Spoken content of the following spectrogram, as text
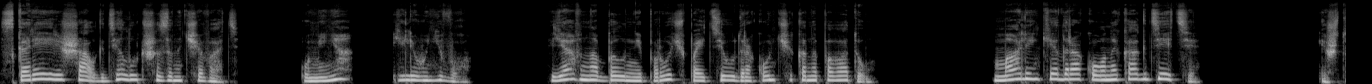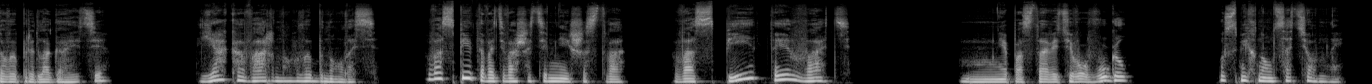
Скорее решал, где лучше заночевать. У меня или у него. Явно был не прочь пойти у дракончика на поводу. Маленькие драконы, как дети. И что вы предлагаете? Я коварно улыбнулась. Воспитывать ваше темнейшество. Воспитывать. Мне поставить его в угол? Усмехнулся темный.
